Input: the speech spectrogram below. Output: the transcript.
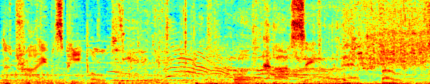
the tribespeople or cursing their foes.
